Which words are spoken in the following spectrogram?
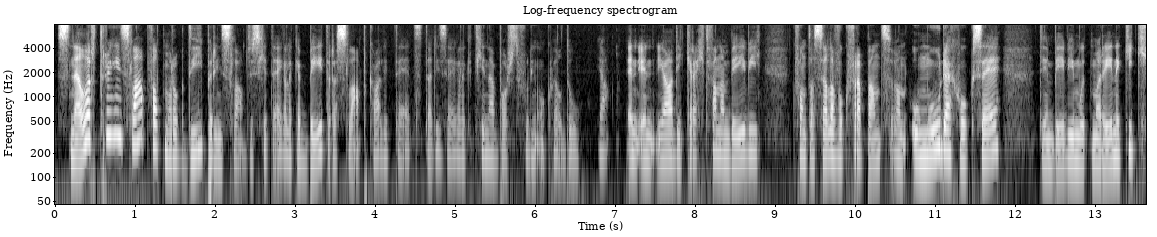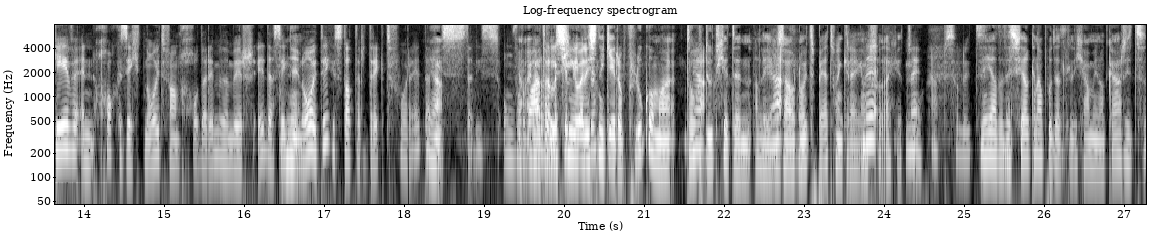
sneller terug in slaap valt, maar ook dieper in slaap. Dus je hebt eigenlijk een betere slaapkwaliteit. Dat is eigenlijk hetgeen dat borstvoeding ook wel doet. Ja. En, en ja, die kracht van een baby, ik vond dat zelf ook frappant. Van hoe moe dat je ook zei, die baby moet maar één kick geven. En goh, je zegt nooit van, goh, daar hebben we hem weer. Hè. Dat zeg je Nee. nooit. Hè. Je staat er direct voor. Hè. Dat, Ja. is, dat is Ja, er onvoorwaardelijke misschien wel eens een keer op vloeken, maar toch Ja. doet je het. En allee, Ja. je zou er nooit spijt van krijgen Nee, of zo dat je het Nee, doet. absoluut. Nee, ja, dat is heel knap hoe dat het lichaam in elkaar zit.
